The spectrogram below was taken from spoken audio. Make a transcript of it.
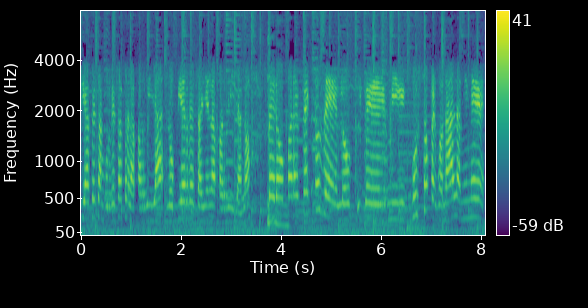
si haces hamburguesas a la parrilla, lo pierdes ahí en la parrilla, ¿no? Pero para efectos de lo de mi gusto personal, a mí me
